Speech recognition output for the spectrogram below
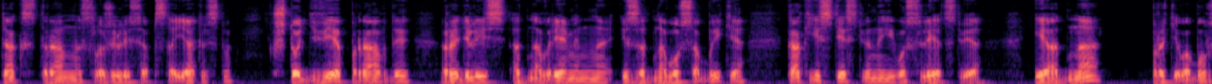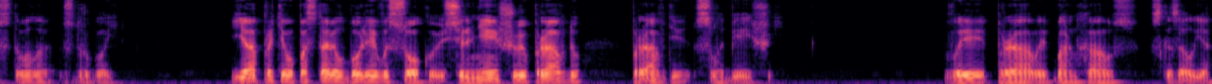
Так странно сложились обстоятельства, что две правды родились одновременно из одного события, как естественное его следствие, и одна противоборствовала с другой. Я противопоставил более высокую, сильнейшую правду правде слабейшей. Вы правы, Барнхаус, сказал я.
